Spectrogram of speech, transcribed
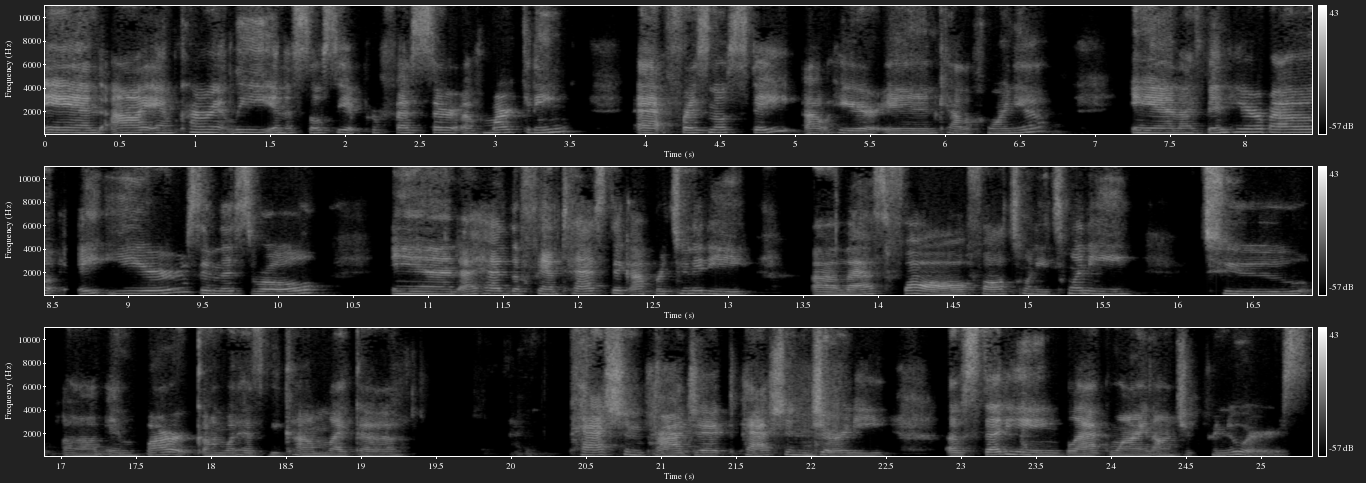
and I am currently an associate professor of marketing at Fresno State out here in California. And I've been here about eight years in this role. And I had the fantastic opportunity uh, last fall, fall 2020, to um, embark on what has become like a passion project, passion journey of studying Black wine entrepreneurs.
